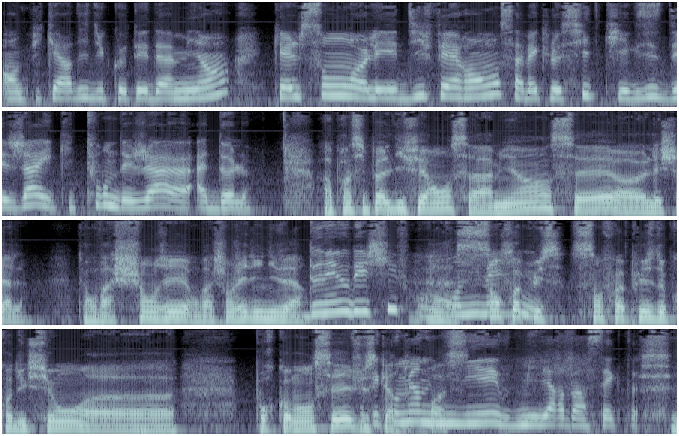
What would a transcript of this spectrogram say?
en Picardie du côté d'Amiens. Quelles sont les différences avec le site qui existe déjà et qui tourne déjà à Dole? La principale différence à Amiens, c'est l'échelle on va changer, on va changer d'univers. Donnez-nous des chiffres. On, 100 fois plus, 100 fois plus de production. Euh, pour commencer, jusqu'à combien de milliers ou de milliards d'insectes C'est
